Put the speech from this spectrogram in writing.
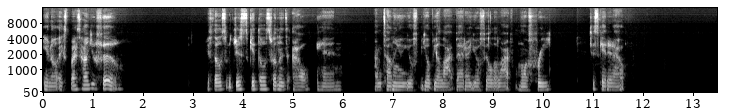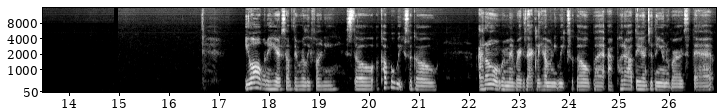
you know, express how you feel. If those just get those feelings out and I'm telling you, you'll you'll be a lot better. You'll feel a lot more free. Just get it out. You all want to hear something really funny. So, a couple weeks ago, I don't remember exactly how many weeks ago, but I put out there into the universe that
